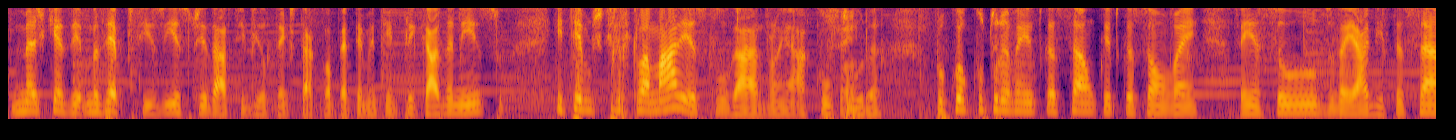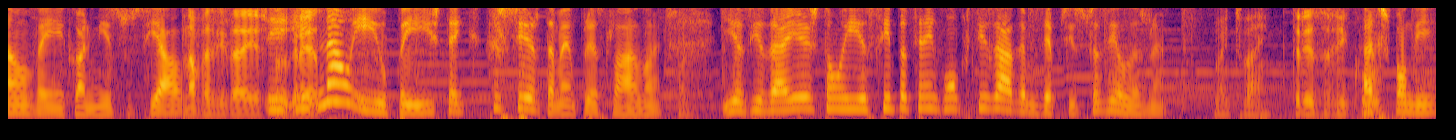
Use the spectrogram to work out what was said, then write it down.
Mas quer dizer, mas é preciso, e a sociedade civil tem que estar completamente implicada nisso e temos que reclamar esse lugar, não é? À cultura. Sim. Porque com a cultura vem a educação, com a educação vem, vem a saúde, vem a habitação, vem a economia social. Novas ideias, e, progresso. E, não, e o país tem que crescer também por esse lado, não é? Sim. E as ideias estão aí assim para serem concretizadas, mas é preciso fazê-las, não é? Muito bem. Teresa Rico. Ah, respondi.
